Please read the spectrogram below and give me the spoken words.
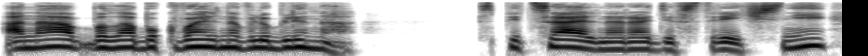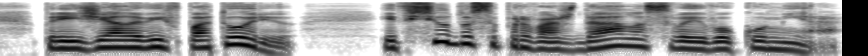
она была буквально влюблена — Специально ради встреч с ней приезжала в Евпаторию и всюду сопровождала своего кумира.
